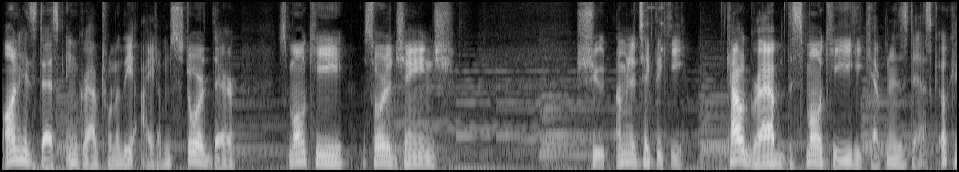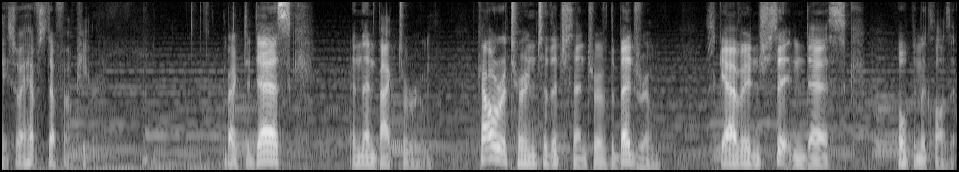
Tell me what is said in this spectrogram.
on his desk and grabbed one of the items stored there. Small key, assorted change. Shoot, I'm to take the key. Kyle grabbed the small key he kept in his desk. Okay, so I have stuff up here. Back to desk, and then back to room. Kyle returned to the center of the bedroom. Scavenge, sit in desk, open the closet.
